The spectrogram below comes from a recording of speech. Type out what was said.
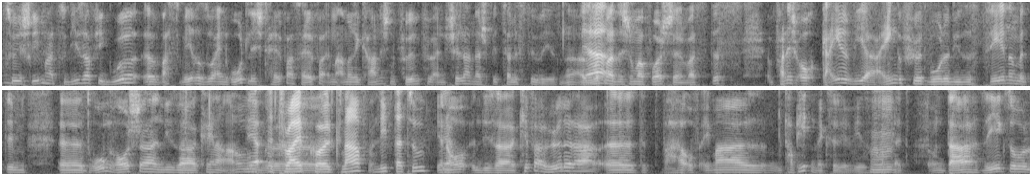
zu geschrieben hat, zu dieser Figur, äh, was wäre so ein Rotlicht-Helfershelfer im amerikanischen Film für ein schillernder Spezialist gewesen. Ne? Also Ja. muss man sich schon mal vorstellen, was das fand ich auch geil, wie er eingeführt wurde, diese Szene mit dem äh, Drogenrauscher in dieser, keine Ahnung. Ja, äh, Tribe Called Knarf lief dazu. Genau, in dieser Kifferhöhle da, äh, das war auf einmal ein Tapetenwechsel gewesen, komplett. Und da sehe ich so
